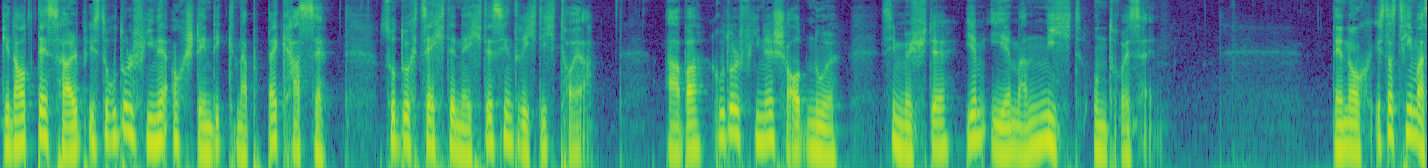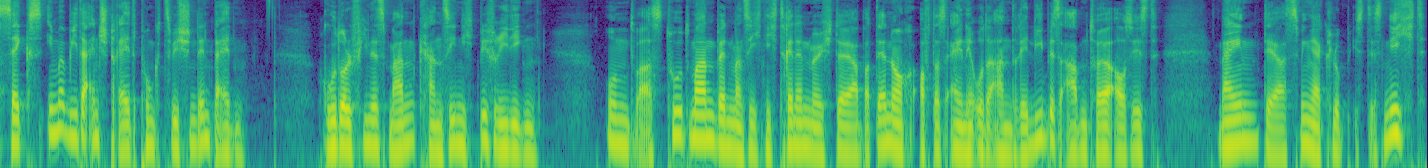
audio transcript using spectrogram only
Genau deshalb ist Rudolfine auch ständig knapp bei Kasse. So durchzechte Nächte sind richtig teuer. Aber Rudolfine schaut nur. Sie möchte ihrem Ehemann nicht untreu sein. Dennoch ist das Thema Sex immer wieder ein Streitpunkt zwischen den beiden. Rudolfines Mann kann sie nicht befriedigen. Und was tut man, wenn man sich nicht trennen möchte, aber dennoch auf das eine oder andere Liebesabenteuer aus ist? Nein, der Swingerclub ist es nicht,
